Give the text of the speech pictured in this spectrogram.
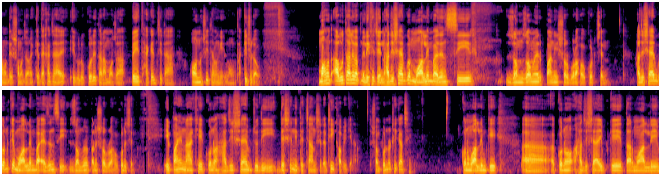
আমাদের সমাজে অনেককে দেখা যায়, এগুলো করে তারা মজা পেয়ে থাকেন, যেটা অনুচিত এবং নির্মমতা কিছুটাও। মোহাম্মদ আবু তালেব আপনি লিখেছেন, হাজি সাহেবগণ মোয়াল্লিম বা এজেন্সির জমজমের পানি সরবরাহ করছেন। হাজি সাহেবগণকে মোয়াল্লেম বা এজেন্সি জমজমের পানি সরবরাহ করেছেন। এই পানি না খেয়ে কোনো হাজির সাহেব যদি দেশে নিতে চান, সেটা ঠিক হবে কিনা? সম্পূর্ণ ঠিক আছে। কোনো মোয়াল্লিমকে কোনো হাজি সাহেবকে তার মোয়াল্লিম,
